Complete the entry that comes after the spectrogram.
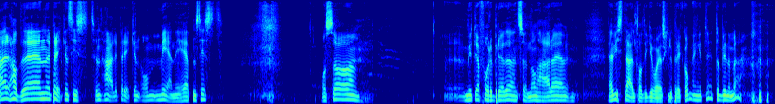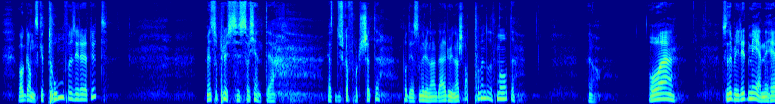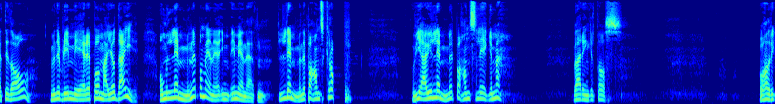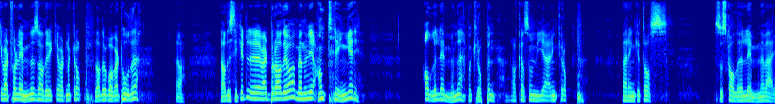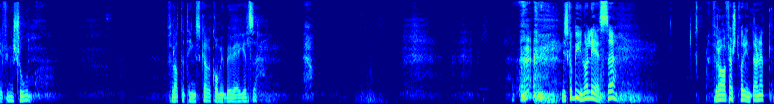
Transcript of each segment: Runar hadde en preken sist, en herlig preken om menigheten sist. Og så eh, begynte jeg å forberede den søndagen her. og jeg, jeg visste ærlig talt ikke hva jeg skulle preke om, egentlig, til å begynne med. Jeg var ganske tom, for å si det rett ut. Men så plutselig så kjente jeg Du skal fortsette på det som Runa, der Runar slapp, på en måte. Ja. Og, eh, så det blir litt menighet i dag òg. Men det blir mer på meg og deg. Om lemmene menighet, i menigheten. Lemmene på hans kropp. Vi er jo lemmer på hans legeme. Hver enkelt av oss. Og hadde det ikke vært for lemmene, så hadde det ikke vært noen kropp. Det hadde jo bare vært hodet. Ja. Det hadde sikkert eh, vært bra, det òg, men vi, han trenger alle lemmene på kroppen. Akkurat som vi er en kropp, hver enkelt av oss, så skal alle lemmene være i funksjon. For at ting skal komme i bevegelse. Ja. Vi skal begynne å lese fra 1. Korinternett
